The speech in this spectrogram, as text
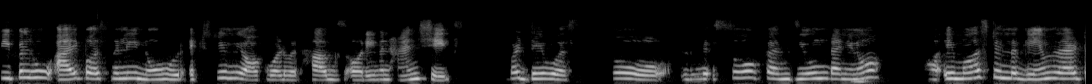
people who i personally know who are extremely awkward with hugs or even handshakes but they were so so consumed and you know uh, immersed in the game that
